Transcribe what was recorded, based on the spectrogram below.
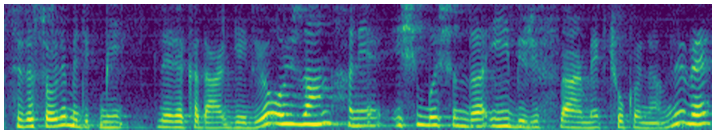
size söylemedik mi lere kadar geliyor. O yüzden hani işin başında iyi bir brief vermek çok önemli ve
